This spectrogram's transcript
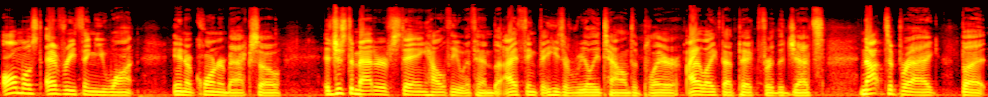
almost everything you want in a cornerback. So it's just a matter of staying healthy with him. But I think that he's a really talented player. I like that pick for the Jets. Not to brag, but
